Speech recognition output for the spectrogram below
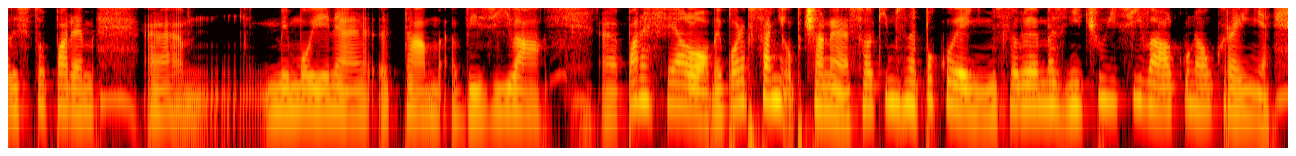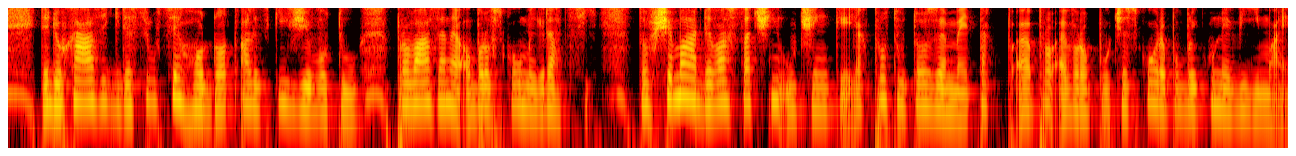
listopadem. Eh, mimo jiné tam vyzývá Pane Fialo, my podepsaní občané s velkým znepokojením sledujeme zničující válku na Ukrajině, kde dochází k destrukci hodnot a lidských životů, provázené obrovskou migrací. To vše má devastační účinky jak pro tuto zemi, tak pro Evropu, Českou republiku nevýjímaje.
